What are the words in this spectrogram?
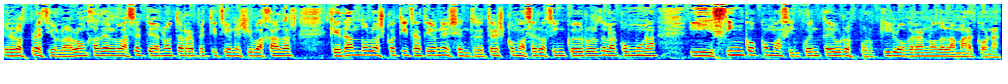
en los precios. La lonja de Albacete anota repeticiones y bajadas, quedando las cotizaciones entre 3,05 euros de la comuna y 5,50 euros por kilogramo de la Marcona.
